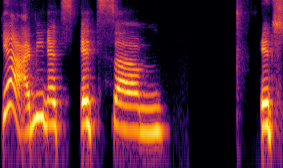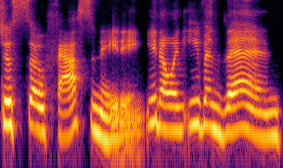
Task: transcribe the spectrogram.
Yeah. I mean, it's, it's, um, it's just so fascinating, you know, and even then,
